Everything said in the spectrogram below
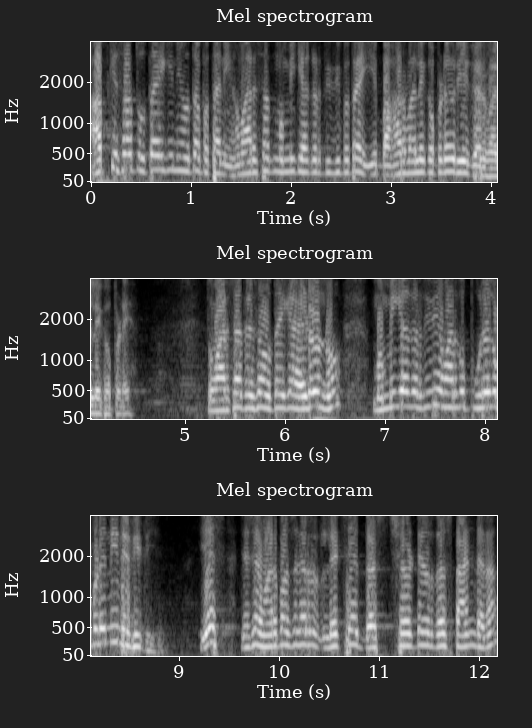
आपके साथ होता है कि नहीं होता पता नहीं। हमारे साथ मम्मी क्या करती थी पता है? ये बाहर वाले कपड़े और ये घर वाले कपड़े। तुम्हारे साथ ऐसा होता है कि आई डोंट नो मम्मी क्या करती थी? हमारे को पूरे कपड़े नहीं देती थी। यस yes, जैसे हमारे पास अगर लेट से दस शर्ट और दस पैंट है ना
